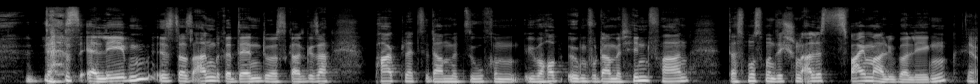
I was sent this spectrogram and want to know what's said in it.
das Erleben ist das andere, denn du hast gerade gesagt, Parkplätze damit suchen, überhaupt irgendwo damit hinfahren, das muss man sich schon alles zweimal überlegen. Ja.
